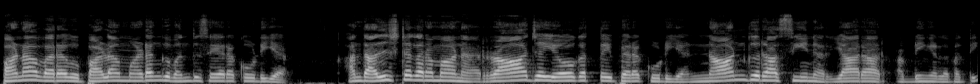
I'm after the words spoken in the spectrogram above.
பண வரவு பல மடங்கு வந்து சேரக்கூடிய அந்த அதிர்ஷ்டகரமான ராஜயோகத்தை பெறக்கூடிய நான்கு ராசியினர் யாரார் அப்படிங்கிறத பற்றி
